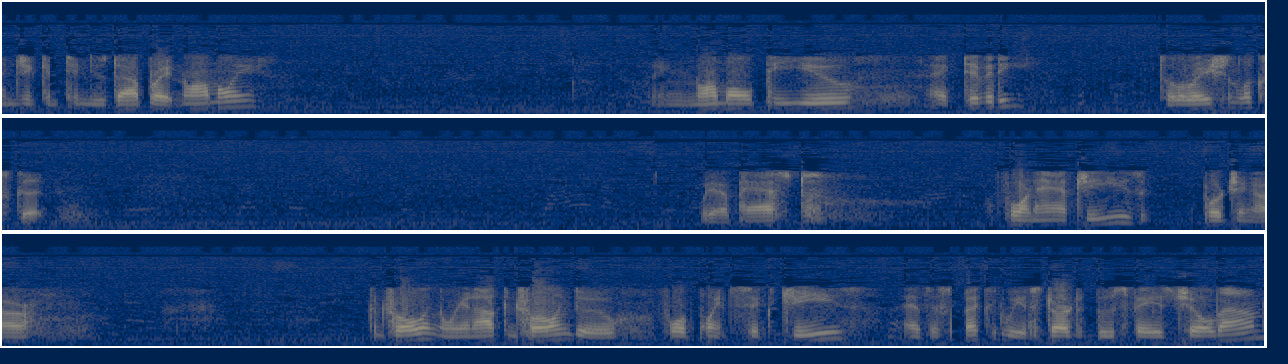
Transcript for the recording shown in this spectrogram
Engine continues to operate normally. Normal PU activity. Acceleration looks good. We are past four and a half Gs, approaching our controlling, and we are now controlling to 4.6 Gs. As expected, we have started boost phase chill down.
